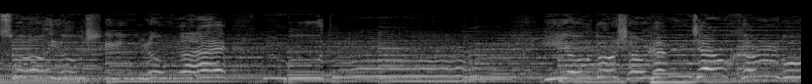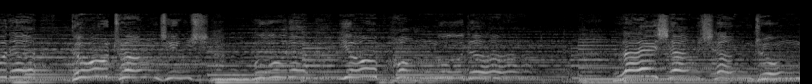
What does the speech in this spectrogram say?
所有形容爱不得。有多少人将恨不得都装进想不得，又碰不得，来想象中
